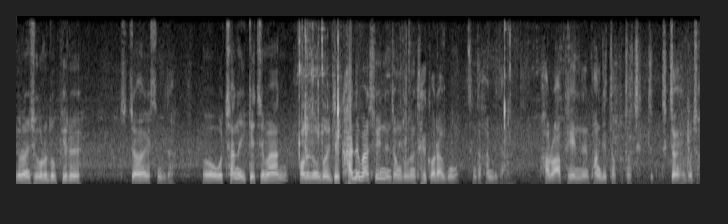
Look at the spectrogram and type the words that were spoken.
이런 식으로 높이를 측정하겠습니다. 어, 오차는 있겠지만 어느 정도 이제 가늠할 수 있는 정도는 될 거라고 생각합니다. 바로 앞에 있는 방지턱부터 측정해 보죠.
